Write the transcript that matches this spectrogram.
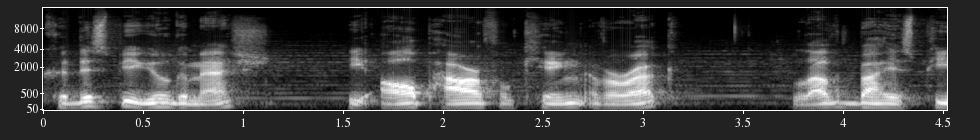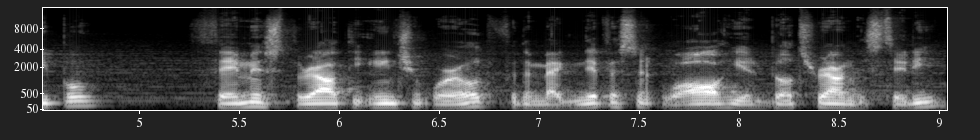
Could this be Gilgamesh, the all powerful king of Uruk, loved by his people, famous throughout the ancient world for the magnificent wall he had built around his city?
